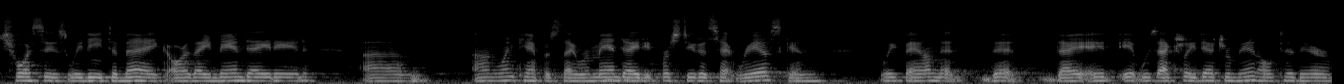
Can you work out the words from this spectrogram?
choices we need to make. Are they mandated? Um, on one campus, they were mandated for students at risk, and we found that, that they, it, it was actually detrimental to their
